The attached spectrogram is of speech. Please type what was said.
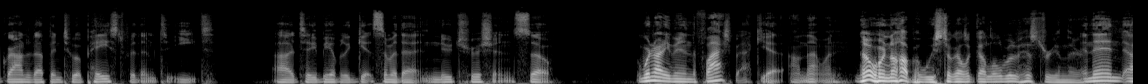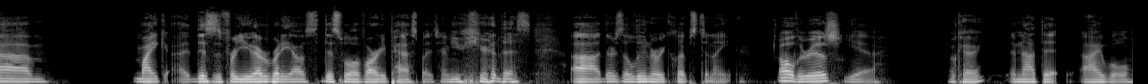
ground it up into a paste for them to eat uh, to be able to get some of that nutrition. So we're not even in the flashback yet on that one. No, we're not, but we still got, got a little bit of history in there. And then, um, Mike, uh, this is for you. Everybody else, this will have already passed by the time you hear this. Uh, there's a lunar eclipse tonight. oh, there is? Yeah. Okay. And not that I will,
